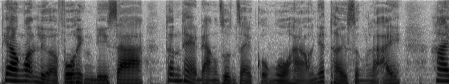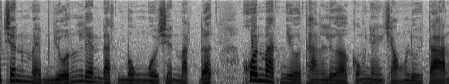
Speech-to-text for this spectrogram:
Theo ngọn lửa vô hình đi xa, thân thể đang run rẩy của Ngô Hạo nhất thời dừng lại, hai chân mềm nhũn lên đặt mông ngồi trên mặt đất, khuôn mặt như than lửa cũng nhanh chóng lùi tán,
